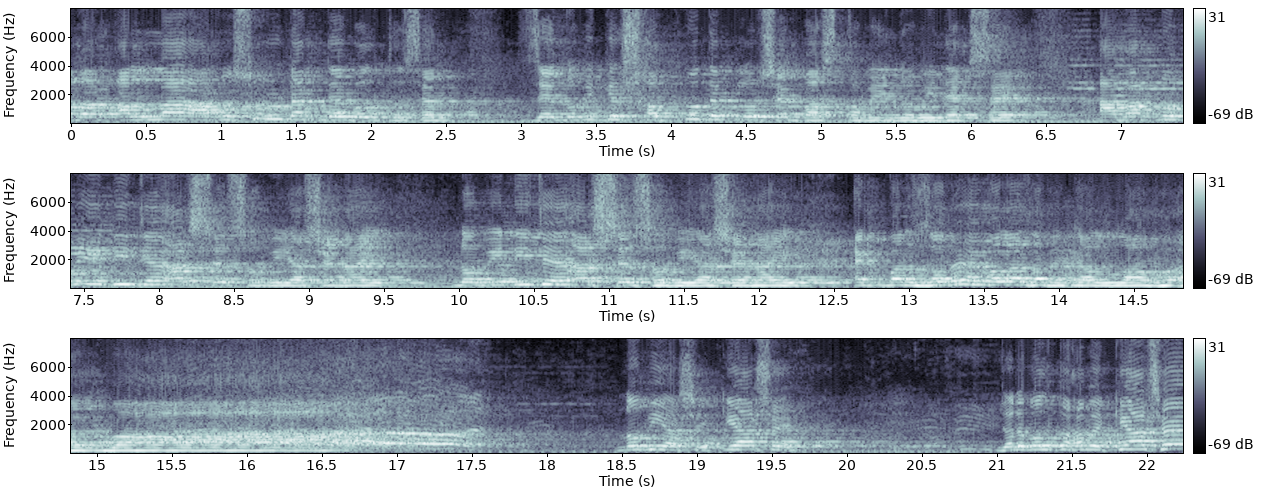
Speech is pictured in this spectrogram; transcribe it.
আমার আল্লাহ রসুল ডাক দিয়ে বলতেছেন, যে নবীকে স্বপ্ন দেখল, সে বাস্তবে নবী দেখছে। আমার নবী নিজে আসছে, ছবি আসে নাই। নবী নিজে আসছে, ছবি আসে নাই। একবার জোরে বলা যাবে কি আল্লাহ আকবার। নবী আসে, কে আসে? জোরে বলতে হবে, কে আসে?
